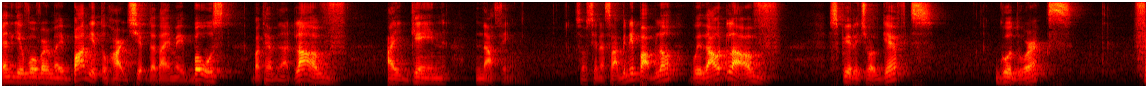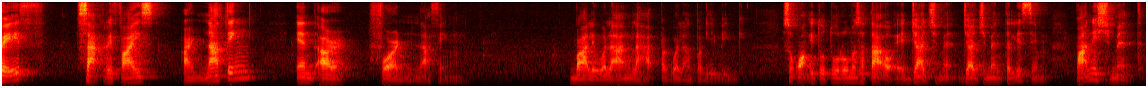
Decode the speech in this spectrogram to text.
and give over my body to hardship that I may boast, but have not love, I gain nothing. So sinasabi ni Pablo, without love, spiritual gifts, good works, faith, sacrifice are nothing and are for nothing. Bali, wala ang lahat pag walang pag-ibig. So kung ang ituturo mo sa tao eh judgment, judgmentalism, punishment,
